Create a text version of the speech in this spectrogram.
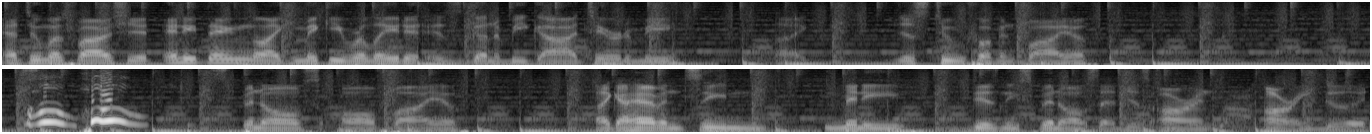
Had too much fire shit. Anything like Mickey related is gonna be god tier to me. Like just too fucking fire. Spin-offs all fire. Like I haven't seen many Disney spin-offs that just aren't aren't good.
